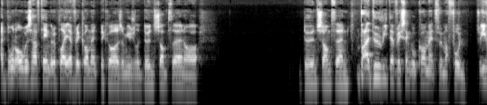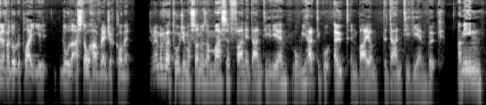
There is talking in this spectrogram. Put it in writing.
I don't always have time to reply to every comment because I'm usually doing something or doing something. But I do read every single comment through my phone. So even if I don't reply, you know that I still have read your comment. Do you remember how I told you my son was a massive fan of Dan TDM? Well, we had to go out and buy him the Dan TDM book. I mean,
